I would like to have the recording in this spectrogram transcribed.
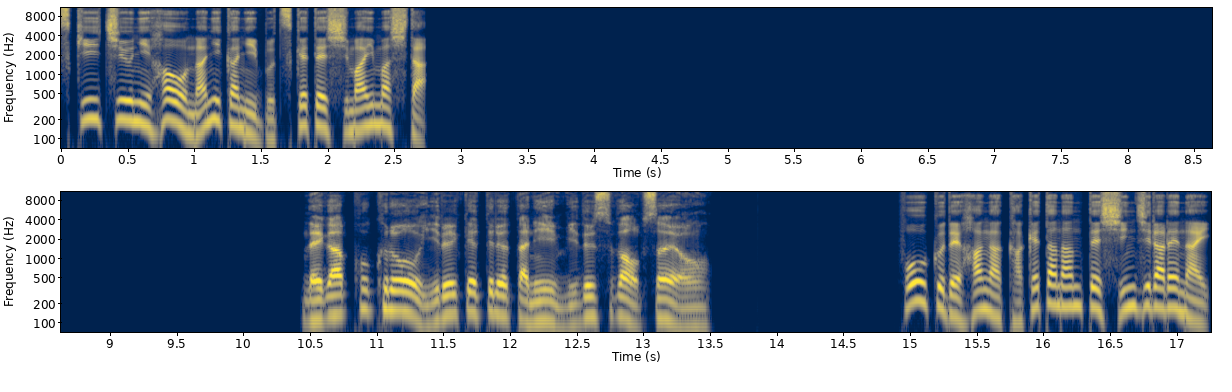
スキー中に歯を何かにぶつけてしまいました내가포크로이를깨뜨렸다니믿을수가없어요フォークで歯が欠けたなんて信じられない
